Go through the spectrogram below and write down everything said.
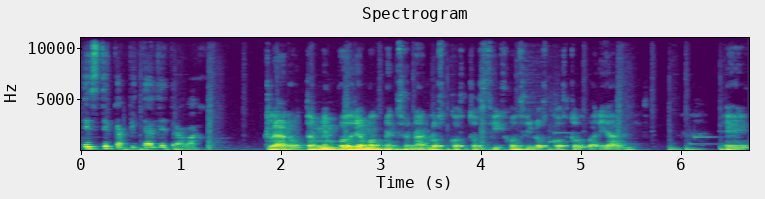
este capital de trabajo? Claro, también podríamos mencionar los costos fijos y los costos variables. Eh,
